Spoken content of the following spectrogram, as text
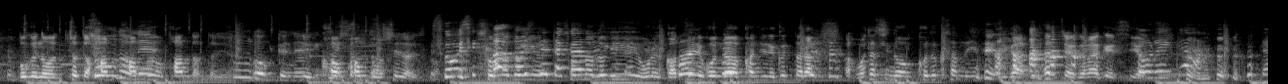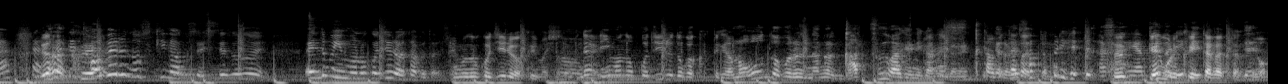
僕のちょっと半,、そうだね。半分ファンだったじゃないですそうかだっけね。感動してたんですか。そうしてそんな時感動してたそんな時俺がっつりこんな感じで食ったら あ私の孤独さんのイメージがなっちゃうわけですたよ。それがだから食べるの好きなくせしてそのえでも芋のこ汁は食べたでしょ芋の子汁は食いましたよ、うん。で芋の子汁とか食ったけどあのオードブルなんかガッツわけにいかないからね。食べたかさったの。っぱり減ってすっげえ俺食いたかったんですよ。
